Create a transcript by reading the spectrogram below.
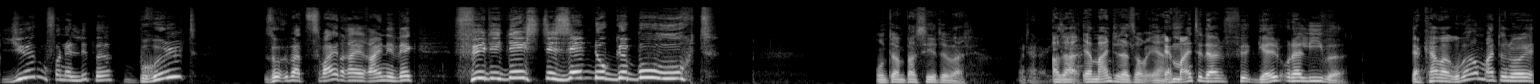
Jürgen von der Lippe brüllt so über zwei, drei Reihen hinweg, für die nächste Sendung gebucht. Und dann passierte was. Dann Also gedacht, er meinte das auch ernst. Er meinte dann für Geld oder Liebe. Dann kam er rüber und meinte nur,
